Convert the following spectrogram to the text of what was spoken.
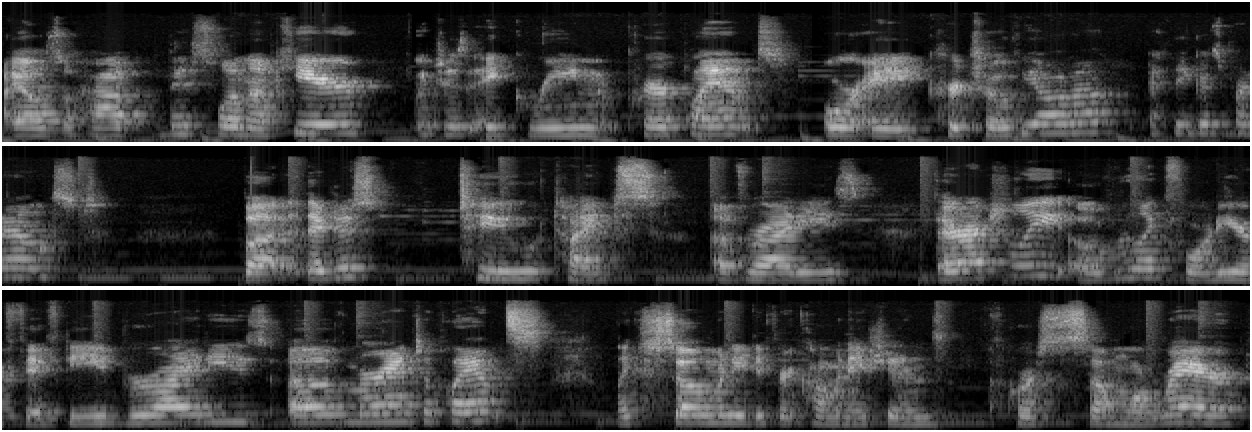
I also have this one up here, which is a green prayer plant or a Kerchoviana, I think it's pronounced. But they're just two types of varieties there are actually over like 40 or 50 varieties of Maranta plants, like so many different combinations. Of course, some more rare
